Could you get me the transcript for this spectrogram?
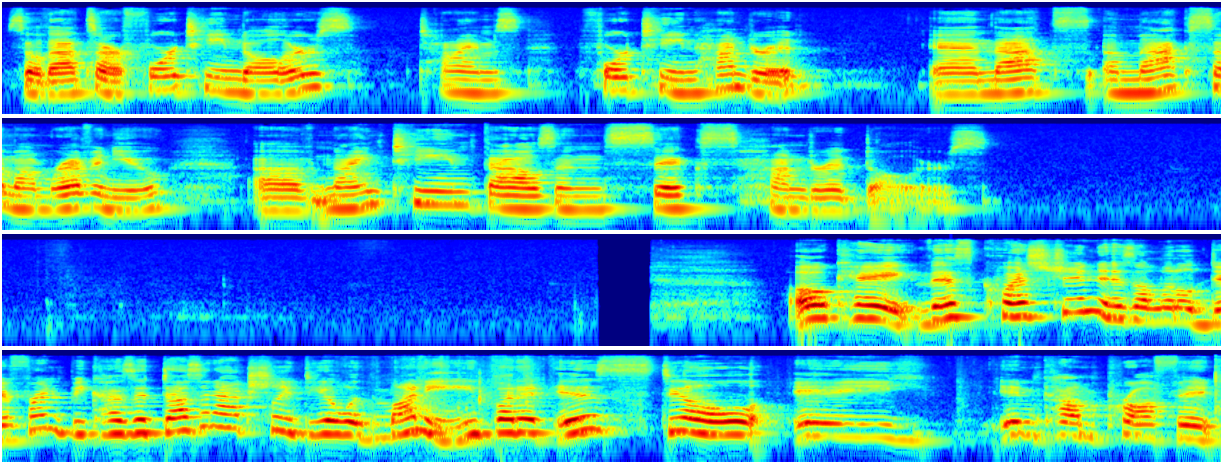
So that's our $14 times 1400 and that's a maximum revenue of $19,600. Okay, this question is a little different because it doesn't actually deal with money, but it is still a income profit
